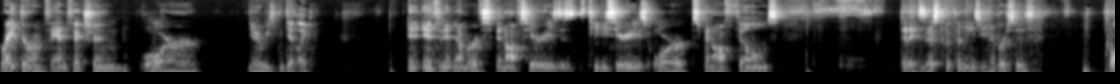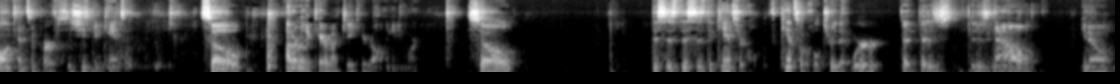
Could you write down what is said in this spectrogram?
write their own fan fiction, or, you know, we can get like an infinite number of spin-off series, TV series, or spin-off films that exist within these universes. For all intents and purposes, she's been canceled. So I don't really care about J.K. Rowling anymore. So this is this is the cancer cancel culture that we're that that is that is now you know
